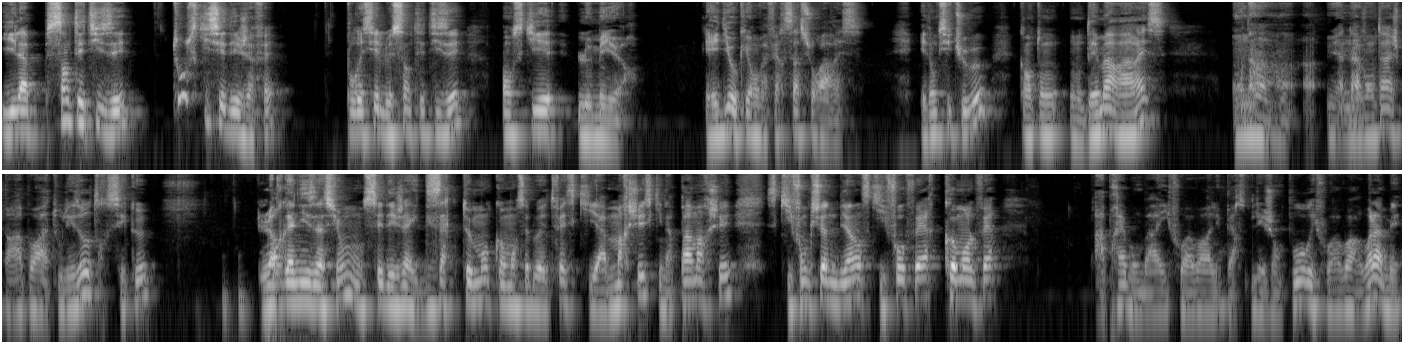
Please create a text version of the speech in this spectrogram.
il a synthétisé tout ce qui s'est déjà fait pour essayer de le synthétiser en ce qui est le meilleur. Et il dit: «OK, on va faire ça sur Ares». Et donc si tu veux, quand on on démarre Ares, on a un avantage par rapport à tous les autres, c'est que l'organisation, on sait déjà exactement comment ça doit être fait, ce qui a marché, ce qui n'a pas marché, ce qui fonctionne bien, ce qu'il faut faire, comment le faire. Après, bon, bah, il faut avoir les gens pour, il faut avoir voilà, mais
